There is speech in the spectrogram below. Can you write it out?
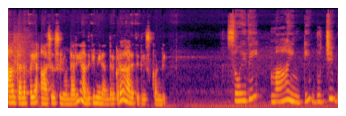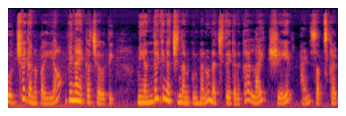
ఆ గణపయ్య ఆశీస్సులు ఉండాలి. అందుకే మీరు కూడా హారతి తీసుకోండి. సో ఇది మా ఇంటి బుజ్జి బొజ్జ గణపయ్య వినాయక చవితి. మీ అందరికీ నచ్చింది అనుకుంటున్నాను నచ్చితే కనుక like share and subscribe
